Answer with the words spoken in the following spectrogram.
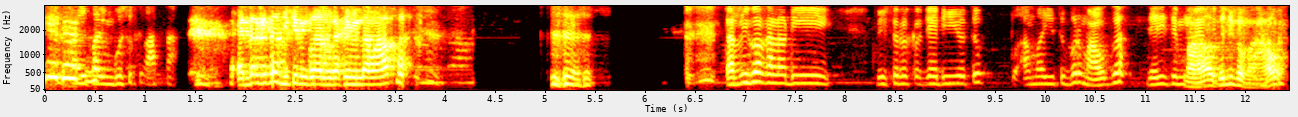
Tai paling busuk tuh Ata. Enter kita bikin klarifikasi minta maaf. Tapi gue kalau di disuruh kerja di YouTube sama youtuber mau gue jadi tim Mau, gue juga mau.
